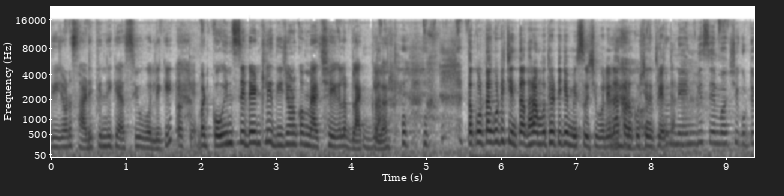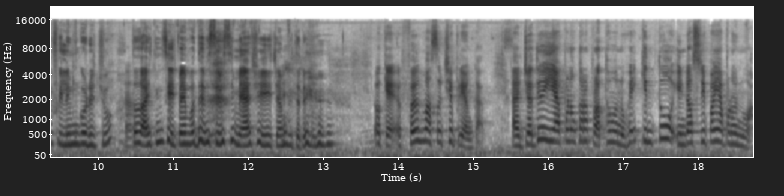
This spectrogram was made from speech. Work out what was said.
দুই জন শাড়ি পিধিকি আসবু বলিকি বট কোইনসিডেন্টলি দুই জনক ম্যাচ হয়ে গেল ব্ল্যাক কলর তো কোটা কোটি চিন্তাধারা মধ্যে টিকে মিশুছি বলি না কোন কোশ্চেন প্রিয়াঙ্কা নেম বি সেম আছে গোটে ফিল্ম করিছু তো আই থিঙ্ক সেই পাই মধ্যে বেশি বেশি ম্যাচ হয়ে যাচ্ছে আমি ভিতরে ওকে ফিল্ম আসুছে প্রিয়াঙ্কা যদিও ইয়ে আপনার প্রথম নুহে কিন্তু ইন্ডস্ট্রি পাই আপনার নূয়া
